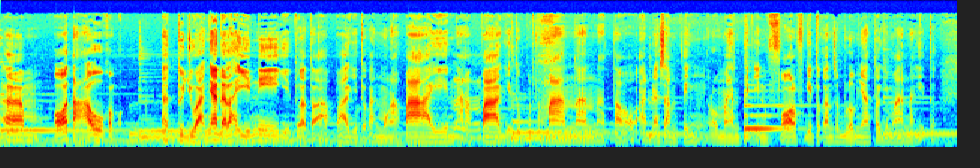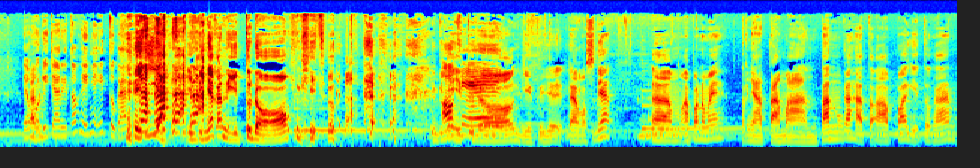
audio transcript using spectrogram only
um, oh tahu uh, tujuannya adalah ini gitu atau apa gitu kan mau ngapain hmm. apa gitu pertemanan atau ada something romantic involved gitu kan sebelumnya atau gimana gitu yang kan, mau dicari tahu kayaknya itu kan? Iya intinya kan itu dong gitu. Intinya okay. itu dong gitu. Nah maksudnya um, apa namanya ternyata mantan kah atau apa gitu kan?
